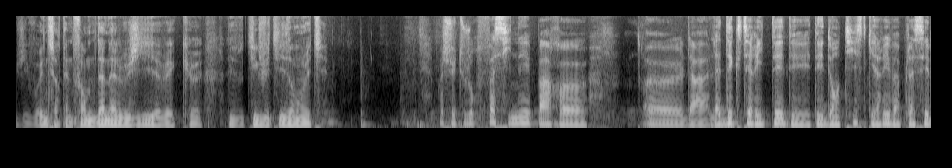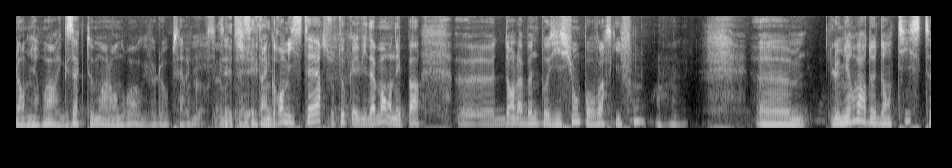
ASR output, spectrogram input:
j'y vois une certaine forme d'analogie avec euh, les outils que j'utilise dans mon métier. Moi, je suis toujours fasciné par la, la dextérité des, des dentistes qui arrivent à placer leur miroir exactement à l'endroit où ils veulent l'observer. c'est un un grand mystère, surtout qu'évidemment, on n'est pas dans la bonne position pour voir ce qu'ils font. Le miroir de dentiste,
